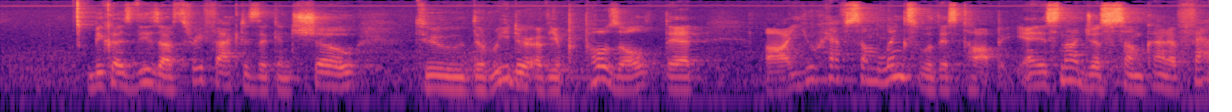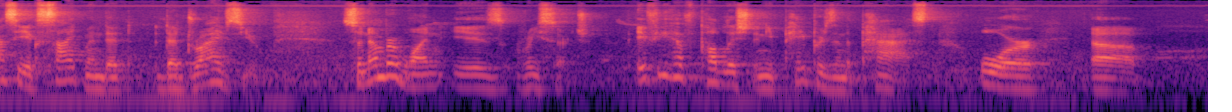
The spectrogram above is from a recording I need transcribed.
because these are three factors that can show to the reader of your proposal that uh, you have some links with this topic and it's not just some kind of fancy excitement that, that drives you. So number one is research. If you have published any papers in the past or uh,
